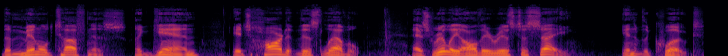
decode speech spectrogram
the mental toughness, again, it's hard at this level. That's really all there is to say. End of the quote.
